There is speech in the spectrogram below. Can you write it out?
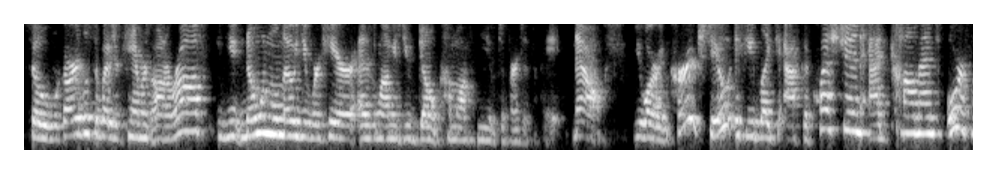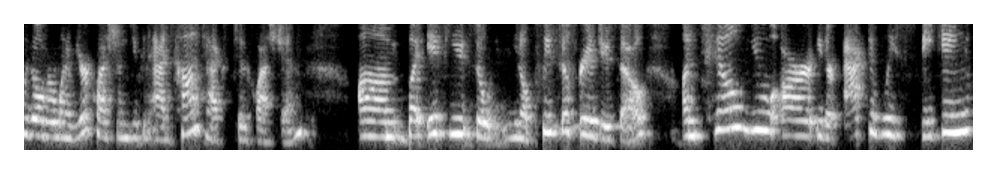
So regardless of whether your camera's on or off, you, no one will know you were here as long as you don't come off mute to participate. Now, you are encouraged to, if you'd like to ask a question, add comment, or if we go over one of your questions, you can add context to the question. Um, but if you, so, you know, please feel free to do so. Until you are either actively speaking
